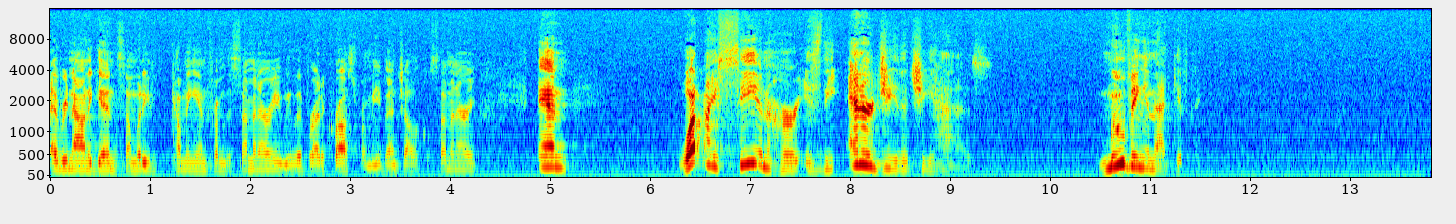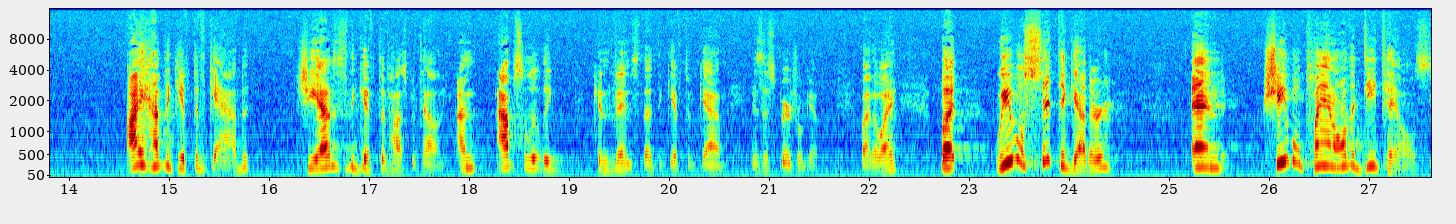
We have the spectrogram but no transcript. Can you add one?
every now and again, somebody coming in from the seminary. We live right across from Evangelical Seminary. And what I see in her is the energy that she has moving in that gifting. I have the gift of gab. She has the gift of hospitality. I'm absolutely convinced that the gift of gab is a spiritual gift, by the way. But we will sit together and she will plan all the details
